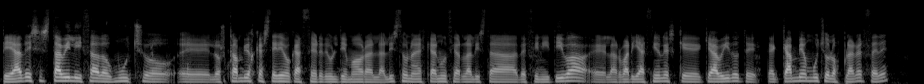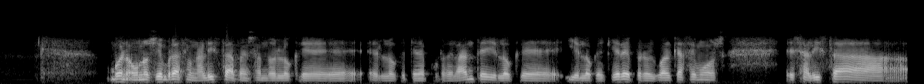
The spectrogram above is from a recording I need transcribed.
¿Te ha desestabilizado mucho eh, los cambios que has tenido que hacer de última hora en la lista? Una vez que anuncias la lista definitiva, eh, las variaciones que, que ha habido, ¿te, ¿te, cambian mucho los planes, Fede? Bueno, uno siempre hace una lista pensando en lo que en lo que tiene por delante y lo que y en lo que quiere, pero igual que hacemos esa lista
